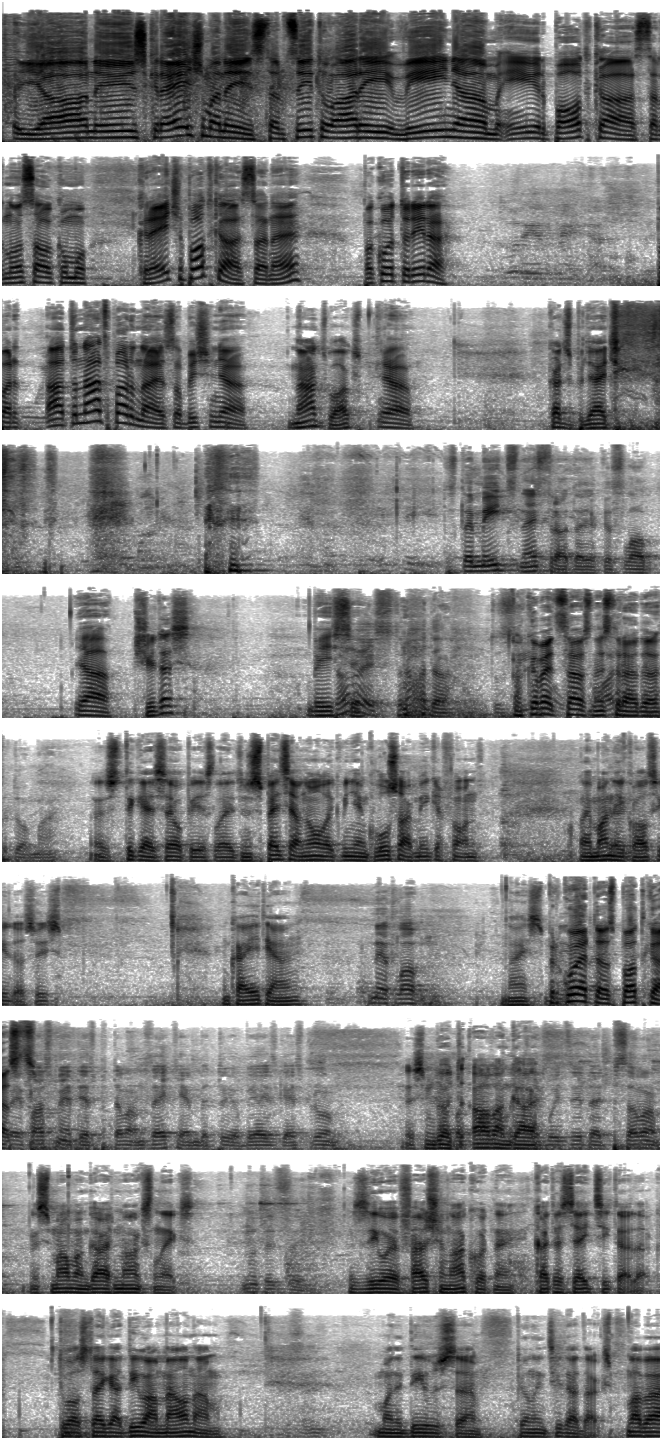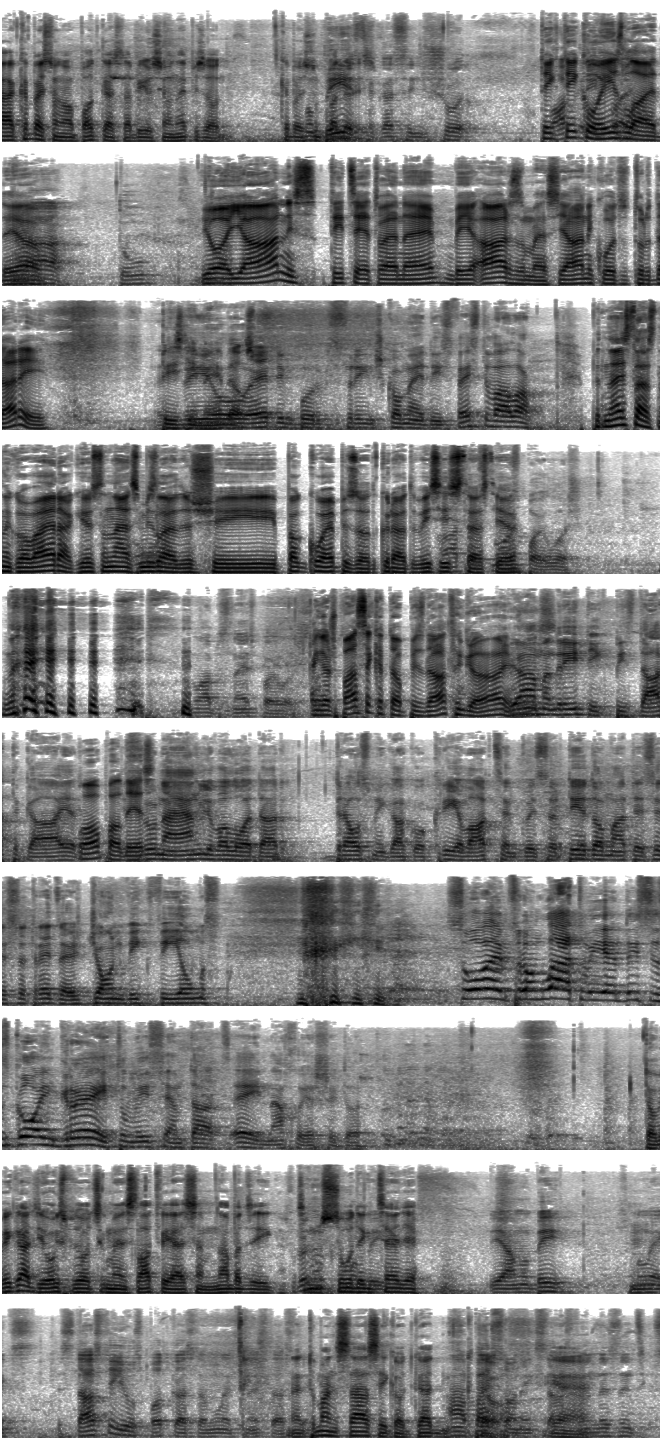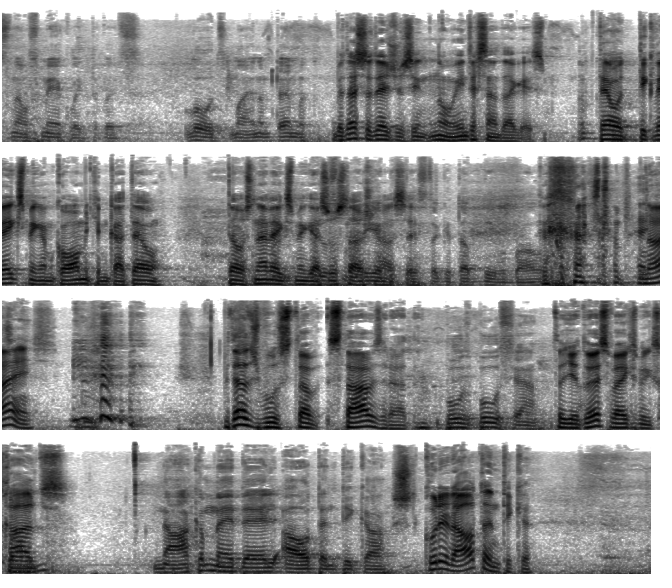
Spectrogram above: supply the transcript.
Jānis Kreičmanis, starp citu, arī viņam ir podkāsts ar nosaukumu Kreiča podkāsts, vai ne? Pa ko tur ir? Par... Ah, tu nāc parunājies, labi, viņa. Nāc blakus. Jā. Kāds bļaļ? Tas te mīts nestrādāja, kas labi. Jā, Šitas? visi. Kāpēc strādā? Tu A, kāpēc tavs nestrādā? Es tikai sev pieslēdzu. Un speciāli noliku viņiem klusāku mikrofonu, lai manī klausītos viss. Un kā iet, Jānis? Niet labi. Nice. Par ko ir tavs podkāsts? pasmieties par tavām zeķēm, bet tu jau biji aizgājis prom. Esmu ļoti avangārds. Esmu avangārds mākslinieks. Nu. Es dzīvoju fashion nākotnē. Katrs veids citādāk. Tu vēl staigā divām melnām. Man ir divas uh, pilnīgi citādākas. Labi, kāpēc tā nav podkāstā bijusi jauna epizode? Kāpēc Man tu padarīji? kas viņu šo... Tik, tikko izlaida, jā. Jā, tu. Jo Jānis, ticiet vai nē, bija ārzemēs. Jāni, ko tu tur darīji? Biju. Edinburgas Fringe komēdijas festivālā. Bet nestāst neko vairāk, jo es neesmu izlaiduši pa ko epizodu, kurā tu visu izstāstīji. Nē. Labi, es nespoilošu. Vienkārši pasaka, ka tev pizdāta gāja. Jā, man rītīgi pizdāta gāja. O, paldies. Es runāju angļu valodā ar drausmīgāko krievu akcentu, ko es varu iedomāties. Es esmu redzējis John Wick filmas. so I'm from Latvia and this is going great. Un visiem tāds, ej, nahuja šito. Tev bija kāds joks par to, cik mēs Latvijā esam nabadzīgi, cik mums sūdīgi man bija. ceļi. Jā, man bija. Man liekas, es stāstīju jūsu podkāstā, man liekas, Nē, nestāstīju. Tu man stāstīji kaut kādu Jā. stāstīju. un Es nezinu, cik tas nav smieklīgi, tāpēc lūdzu, mainam tematu. Bet tas ir nu, interesantākais. Tev tik veiksmīgam komiķim kā tev, tavs neveiksmīgās uzstāšanās. iemeties tagad ap divu balvu. Nice. Bet tas būs stāvizrāde. Būs, būs, jā. Tad, ja tu esi veiksmīgs komiķis, Nākamā nedēļa autentikā. Kur ir autentika?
